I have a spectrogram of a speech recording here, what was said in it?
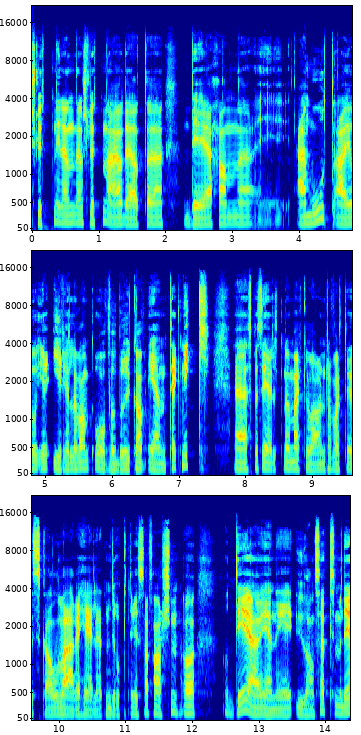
slutten i den, den, slutten er jo det at uh, det han uh, er mot, er jo irrelevant overbruk av én teknikk. Eh, spesielt når merkevaren faktisk skal være helheten drukner i staffasjen. Og og det er jeg enig i uansett, men det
